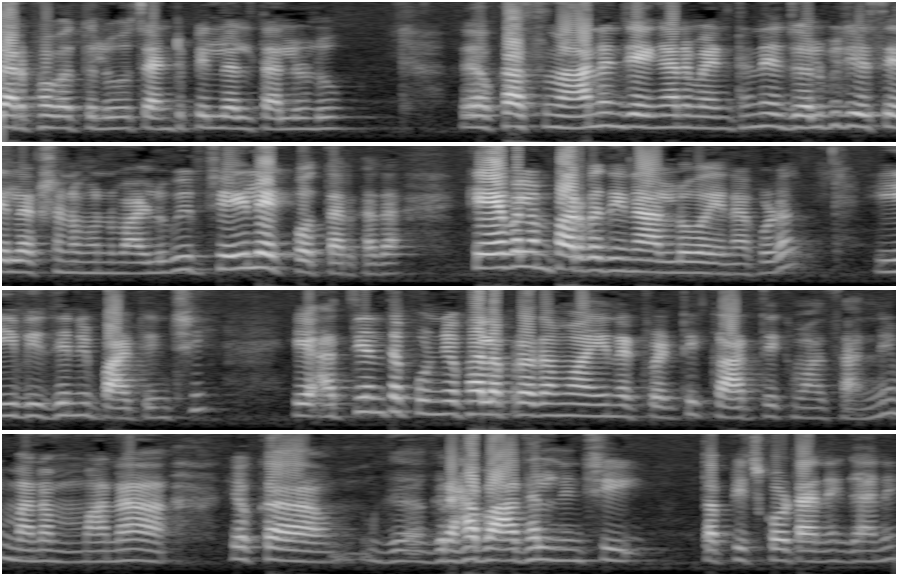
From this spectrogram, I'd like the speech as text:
గర్భవతులు చంటి పిల్లల తల్లులు ఒక స్నానం చేయగానే వెంటనే జలుబు చేసే లక్షణం ఉన్నవాళ్ళు వీరు చేయలేకపోతారు కదా. కేవలం పర్వదినాల్లో అయినా కూడా ఈ విధిని పాటించి ఈ అత్యంత పుణ్యఫలప్రదం అయినటువంటి కార్తీక మాసాన్ని మనం మన యొక్క గ- గ్రహ బాధల నుంచి తప్పించుకోవటానికి కానీ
